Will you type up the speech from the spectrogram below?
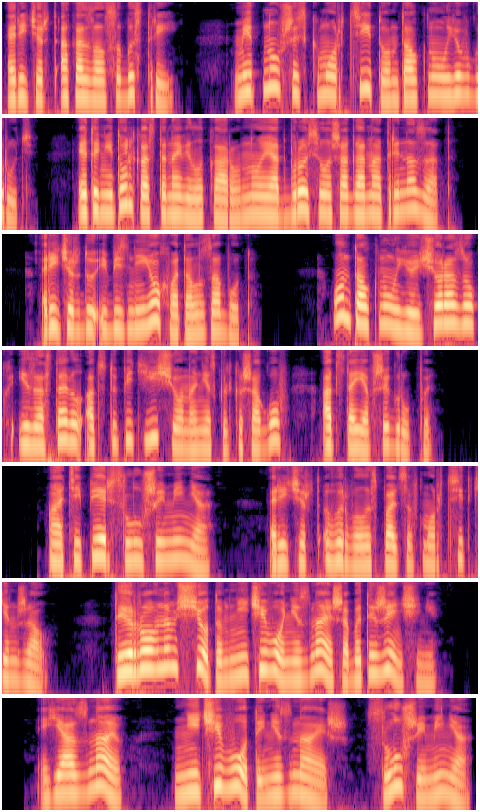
Ричард оказался быстрей. Метнувшись к Мортит, он толкнул ее в грудь. Это не только остановило Кару, но и отбросило шага на три назад. Ричарду и без нее хватало забот. Он толкнул ее еще разок и заставил отступить еще на несколько шагов от стоявшей группы. «А теперь слушай меня!» Ричард вырвал из пальцев Мортсит кинжал. «Ты ровным счетом ничего не знаешь об этой женщине!» «Я знаю!» «Ничего ты не знаешь! Слушай меня!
